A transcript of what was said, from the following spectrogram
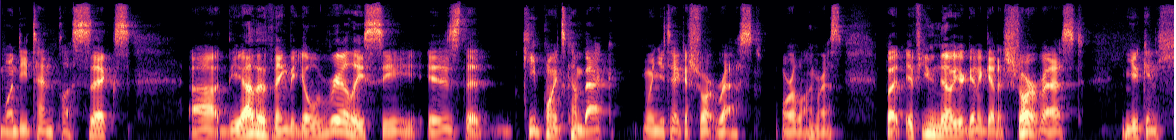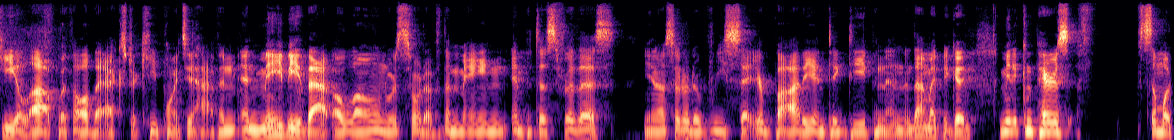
1d10 plus six. Uh, the other thing that you'll really see is that ki points come back when you take a short rest or a long rest. But if you know you're going to get a short rest, you can heal up with all the extra ki points you have. And, and maybe that alone was sort of the main impetus for this you know, sort of to reset your body and dig deep, and then that might be good. I mean, it compares somewhat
